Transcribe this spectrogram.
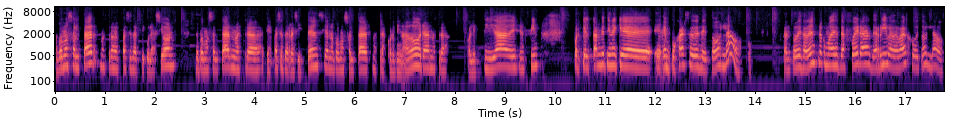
No podemos soltar nuestros espacios de articulación, no podemos soltar nuestros espacios de resistencia, no podemos soltar nuestras coordinadoras, nuestras colectividades, en fin, porque el cambio tiene que eh, empujarse desde todos lados tanto desde adentro como desde afuera, de arriba, de abajo, de todos lados.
